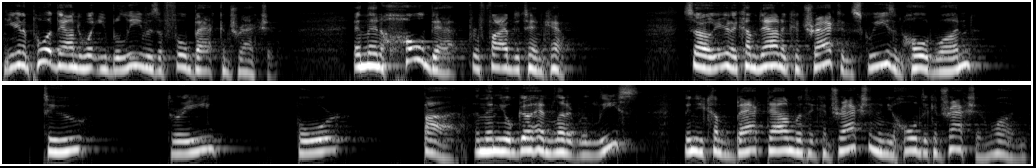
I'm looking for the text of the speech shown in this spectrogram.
you're going to pull it down to what you believe is a full back contraction, and then hold that for five to ten count. So you're going to come down and contract and squeeze and hold one, two, three, four, five, and then you'll go ahead and let it release. Then you come back down with a contraction and you hold the contraction. One,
